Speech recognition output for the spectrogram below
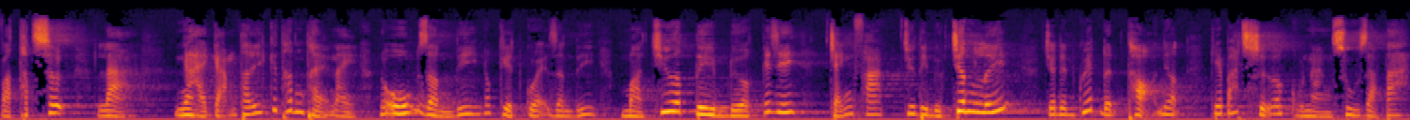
và thật sự là ngài cảm thấy cái thân thể này nó ốm dần đi, nó kiệt quệ dần đi mà chưa tìm được cái gì? Tránh pháp, chưa tìm được chân lý. Cho nên quyết định thọ nhận cái bát sữa của nàng su giả ta.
